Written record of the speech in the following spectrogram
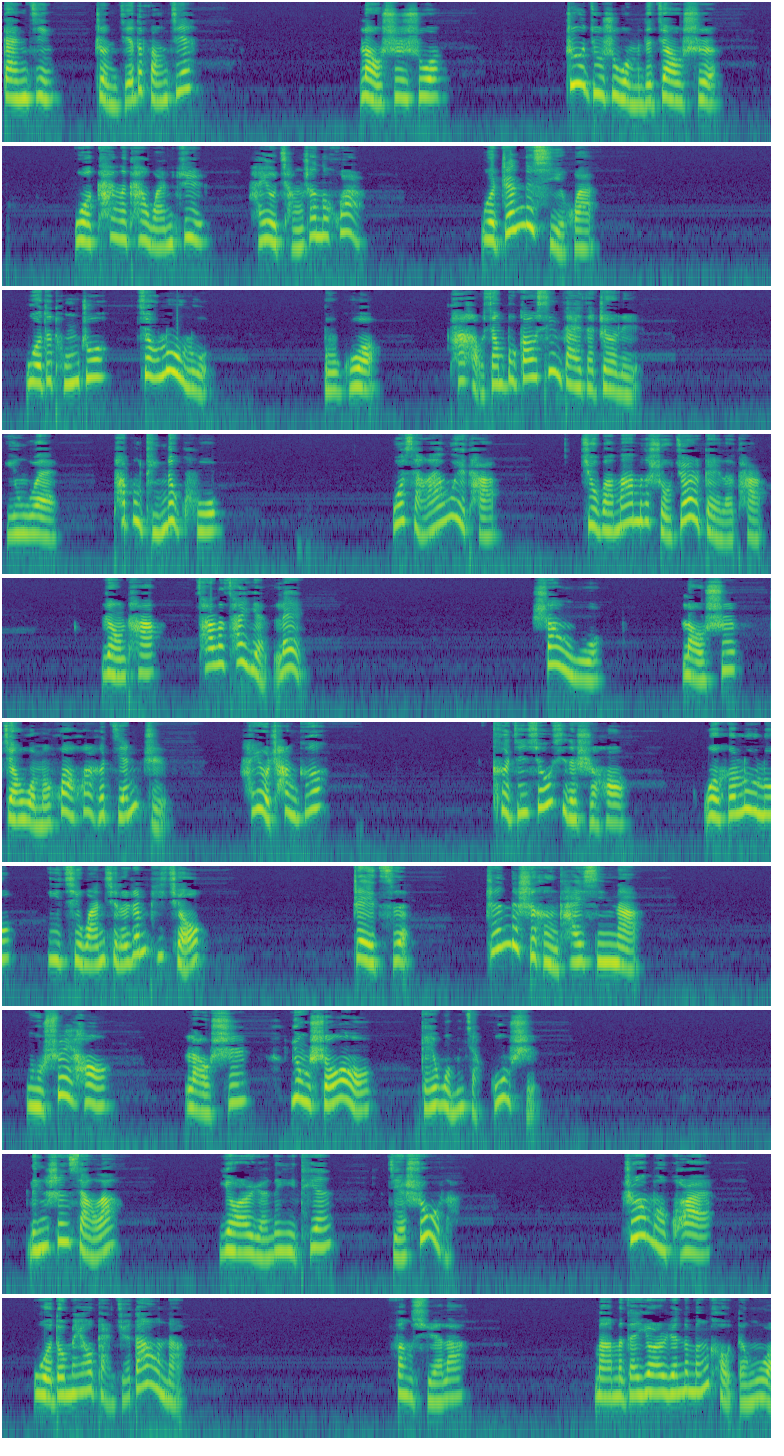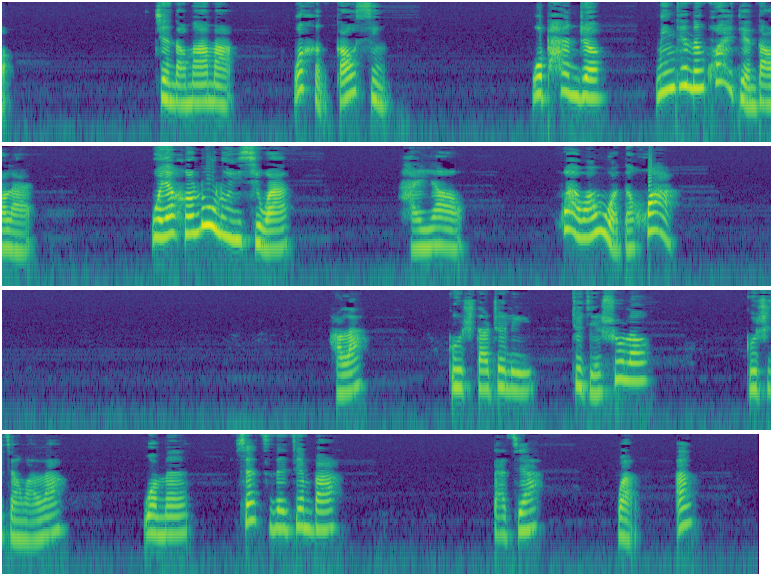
干净整洁的房间。老师说：“这就是我们的教室。”我看了看玩具，还有墙上的画，我真的喜欢。我的同桌叫露露，不过她好像不高兴待在这里，因为她不停的哭。我想安慰她，就把妈妈的手绢给了她，让她。擦了擦眼泪。上午，老师教我们画画和剪纸，还有唱歌。课间休息的时候，我和露露一起玩起了扔皮球。这次真的是很开心呐。午睡后，老师用手偶给我们讲故事，铃声响了，幼儿园的一天结束了。这么快，我都没有感觉到呢。放学了，妈妈在幼儿园的门口等我。见到妈妈，我很高兴。我盼着明天能快点到来。我要和露露一起玩，还要画完我的画。好啦，故事到这里就结束喽。故事讲完啦，我们下次再见吧。大家晚安。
